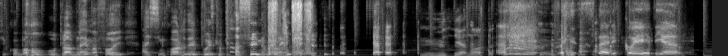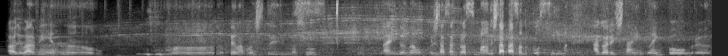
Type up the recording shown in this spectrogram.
Ficou bom. O problema foi, às 5 horas depois que eu passei no banheiro. Minha nossa. Misericórdia. Olha o avião. Mano, pelo amor de Deus. Passou? Ainda não. Está se aproximando, está passando por cima. Agora está indo embora.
